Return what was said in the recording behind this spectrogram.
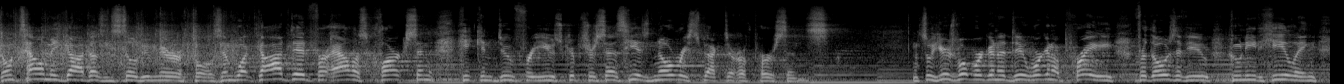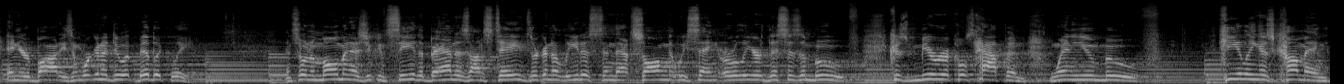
Don't tell me God doesn't still do miracles. And what God did for Alice Clarkson, He can do for you. Scripture says He is no respecter of persons. And so here's what we're going to do we're going to pray for those of you who need healing in your bodies, and we're going to do it biblically. And so, in a moment, as you can see, the band is on stage. They're going to lead us in that song that we sang earlier. This is a move, because miracles happen when you move. Healing is coming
